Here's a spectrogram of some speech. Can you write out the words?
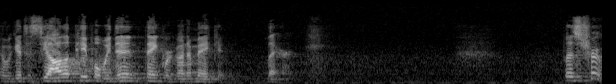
And we get to see all the people we didn't think were going to make it there. But it's true.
